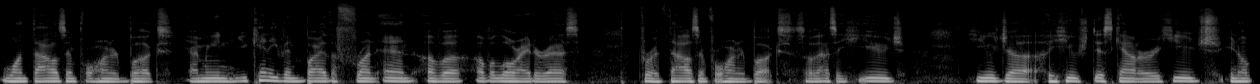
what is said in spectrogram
one thousand four hundred bucks. I mean, you can't even buy the front end of a of a lowrider S for thousand four hundred bucks. So that's a huge, huge, uh, a huge discount or a huge you know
